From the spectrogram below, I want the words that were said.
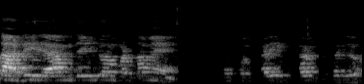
કાઢી આમ જઈ તો પણ તમે કરી ખર્ચ કર્યો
